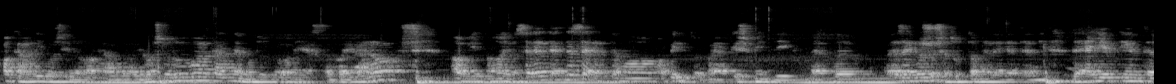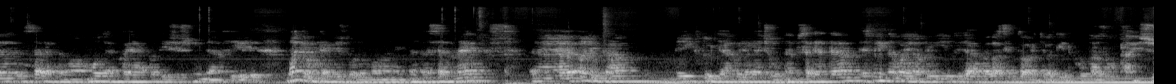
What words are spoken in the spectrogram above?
akár livosírral, akár valami hasonlóval, tehát nem mondok valami extra kajára, amit ma nagyon szeretem, de szerettem a, a pirítókaját is mindig, mert ezekről sose tudtam eleget. De egyébként szeretem a modern kajákat is, és mindenféle. Nagyon kevés dolog van, amit nem eszem meg. Anyukám még tudják, hogy a lecsót nem szeretem, és minden olyan így tudják, mert azt tartja a titkot azóta is.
